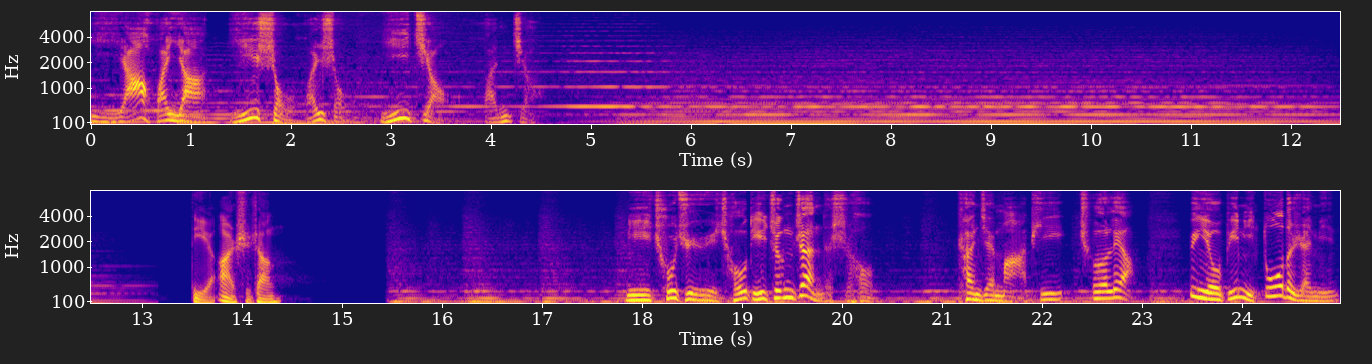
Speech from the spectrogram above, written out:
以牙还牙，以手还手，以脚还脚。第二十章。你出去与仇敌征战的时候，看见马匹、车辆，并有比你多的人民，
